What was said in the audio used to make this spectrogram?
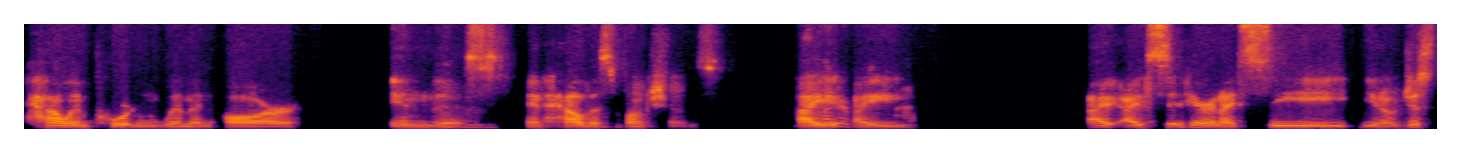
how important women are in mm-hmm. this mm-hmm. and how this functions. I, I I I sit here and I see, you know, just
